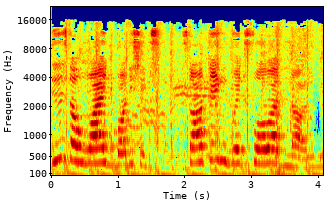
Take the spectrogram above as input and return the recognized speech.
This is the wide body shapes, starting with forward lunge.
